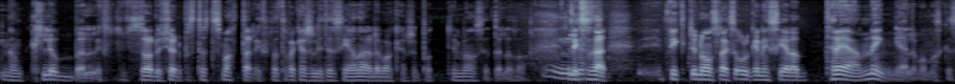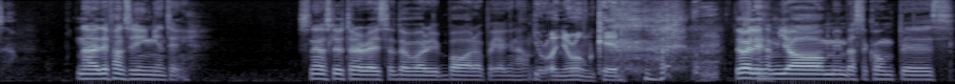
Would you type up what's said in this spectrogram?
någon klubb? Eller liksom, att du körde på studsmatta. Liksom, fast det var kanske lite senare. Det var kanske på gymnasiet eller så. Mm. Liksom så här, fick du någon slags organiserad träning eller vad man ska säga? Nej, det fanns ju ingenting. Så när jag slutade racea då var det ju bara på egen hand. You're on your own kid. Det var liksom jag och min bästa kompis,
